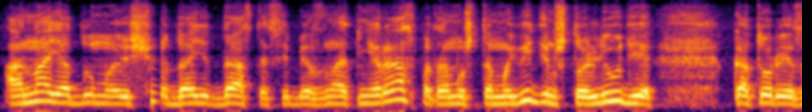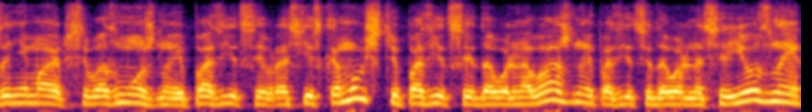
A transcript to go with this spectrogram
она, я думаю, еще даст о себе знать не раз, потому что мы видим, что люди, которые занимают всевозможные позиции в российском обществе, позиции довольно важные, позиции довольно серьезные,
